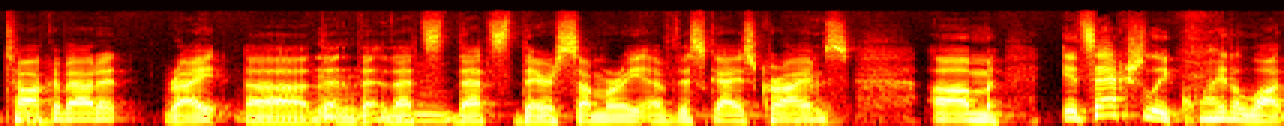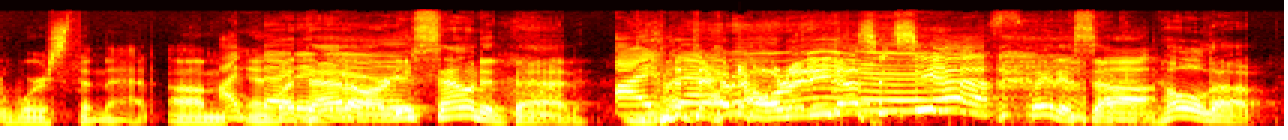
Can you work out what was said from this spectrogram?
talk about it, right? Uh, that, that, that's that's their summary of this guy's crimes. Um, it's actually quite a lot worse than that. Um, I and- bet But it that is. already sounded bad. I but bet that it already doesn't. Yeah. Wait a second. Hold up.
